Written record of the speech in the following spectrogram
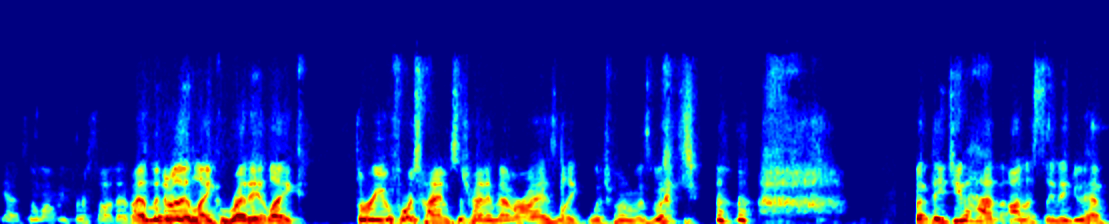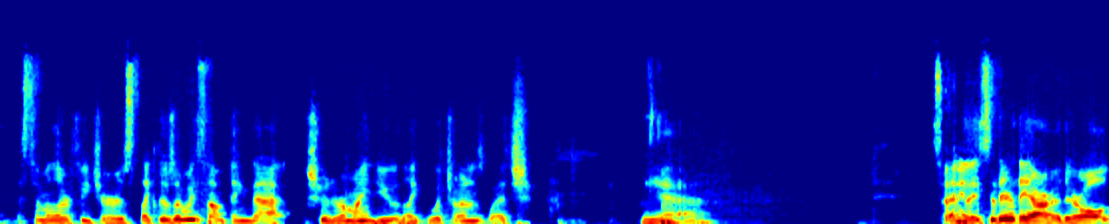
Yeah, so when we first saw them, I literally like read it like three or four times to try to memorize like which one was which. but they do have honestly, they do have similar features. Like there's always something that should remind you like which one is which. Yeah. So anyway, so there they are. They're all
